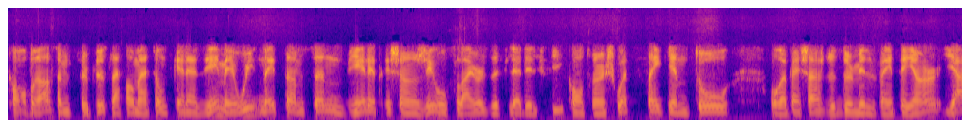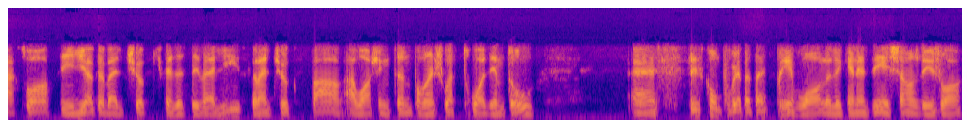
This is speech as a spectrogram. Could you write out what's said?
qu'on brasse un petit peu plus la formation du Canadien. Mais oui, Nate Thompson vient d'être échangé aux Flyers de Philadelphie contre un choix de cinquième tour au repêchage de 2021. Hier soir, c'est Ilya Kovalchuk qui faisait ses valises. Kovalchuk part à Washington pour un choix de troisième tour. Euh, c'est ce qu'on pouvait peut-être prévoir. Le Canadien échange des joueurs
